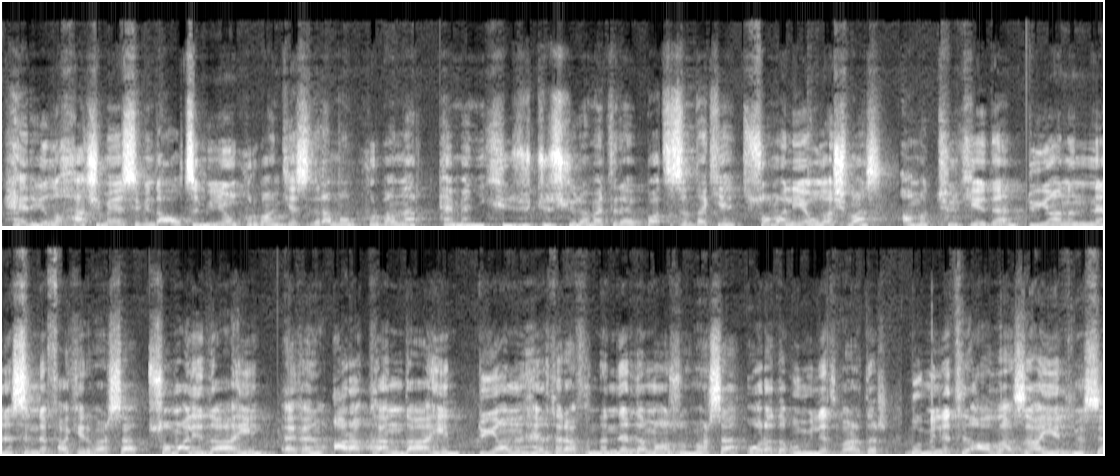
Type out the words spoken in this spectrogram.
Her yıl haç mevsiminde 6 milyon kurban kesilir ama bu kurbanlar hemen 200-300 kilometre batısındaki Somali'ye ulaşmaz. Ama Türkiye'den dünyanın neresinde fakir varsa Somali dahil, efendim Arakan dahil dünyanın her tarafında nerede mazlum varsa orada bu millet vardır. Bu milleti Allah zayi etmesin.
